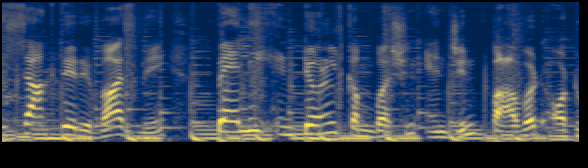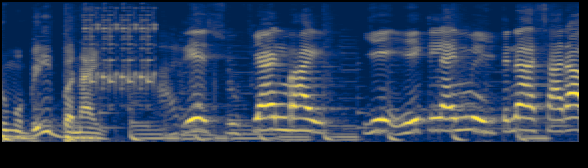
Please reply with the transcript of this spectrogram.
Isaac de Rivaz ने पहली internal combustion engine powered automobile बनाई। अरे सुफियान भाई ये एक लाइन में इतना सारा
